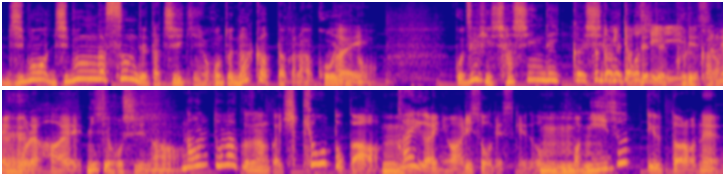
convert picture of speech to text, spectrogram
自分自分が住んでた地域には本当になかったからこういうの、はいこれぜひ写真で一回ちょっと見て調べたら出ほしていくるですよからねねこれ。はい。見てほしいな。なんとなくなんか秘境とかうん。海外にはありそうですけど、まあ、伊豆って言ったらね、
